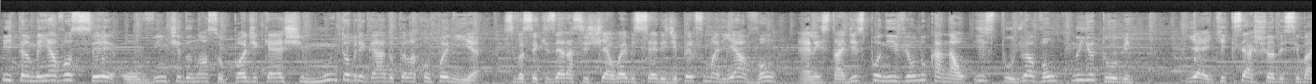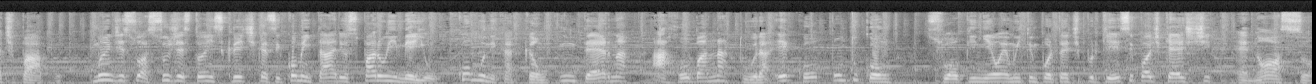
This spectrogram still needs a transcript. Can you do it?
e também a você, ouvinte do nosso podcast. Muito obrigado pela companhia. Se você quiser assistir assistir a websérie de perfumaria Avon, ela está disponível no canal Estúdio Avon no YouTube. E aí, o que, que, você achou desse bate-papo? Mande suas sugestões, críticas e comentários para o e-mail comunicacãointerna@naturaeco.com. Sua opinião é muito importante porque esse podcast é nosso.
